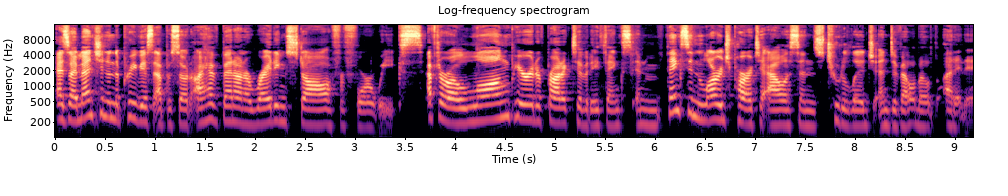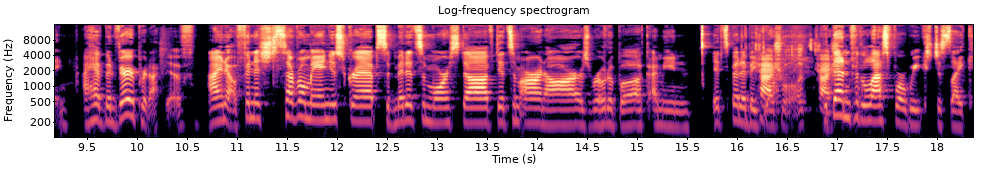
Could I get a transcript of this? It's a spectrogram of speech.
As I mentioned in the previous episode, I have been on a writing stall for four weeks. After a long period of productivity, thanks in thanks in large part to Allison's tutelage and developmental editing, I have been very productive. I know, finished several manuscripts, submitted some more stuff, did some R and R's, wrote a book. I mean, it's been a big deal. Casual. It's casual. But then for the last four weeks, just like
